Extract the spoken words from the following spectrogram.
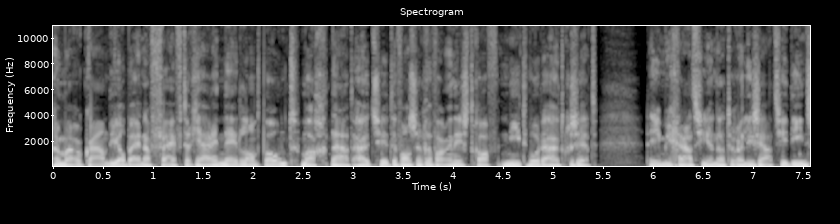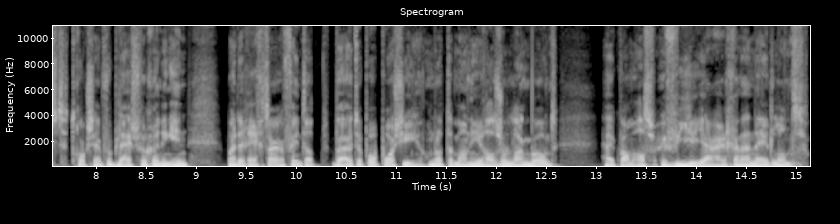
Een Marokkaan die al bijna 50 jaar in Nederland woont... mag na het uitzitten van zijn gevangenisstraf niet worden uitgezet. De Immigratie- en Naturalisatiedienst trok zijn verblijfsvergunning in... maar de rechter vindt dat buiten proportie, omdat de man hier al zo lang woont. Hij kwam als vierjarige naar Nederland.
